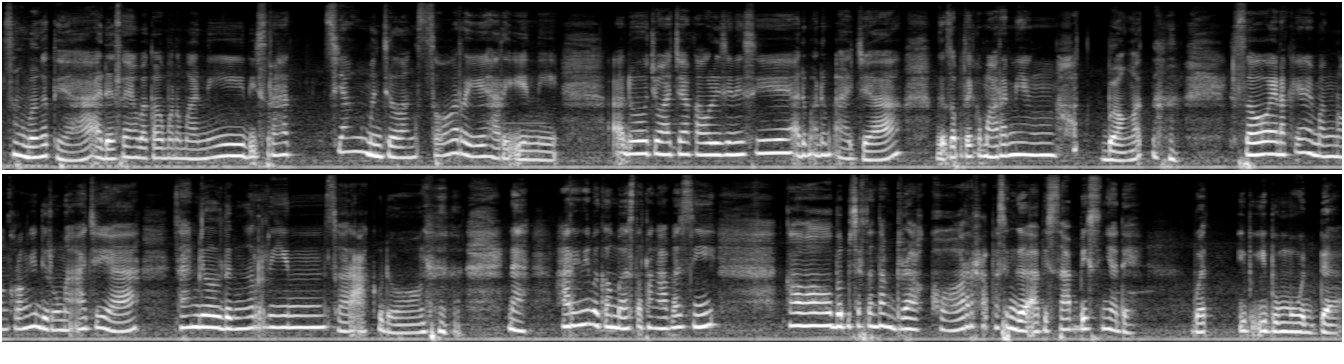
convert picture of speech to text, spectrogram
Senang banget ya ada saya yang bakal menemani di istirahat siang menjelang sore hari ini. Aduh cuaca kalau di sini sih adem-adem aja. Gak seperti kemarin yang hot banget. So enaknya emang nongkrongnya di rumah aja ya. Sambil dengerin suara aku dong. Nah hari ini bakal bahas tentang apa sih? Kalau berbicara tentang drakor apa sih nggak habis-habisnya deh. Buat ibu-ibu muda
